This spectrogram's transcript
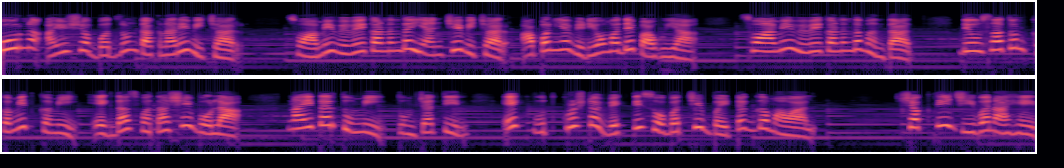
पूर्ण आयुष्य बदलून टाकणारे विचार. स्वामी विवेकानंद यांचे विचार आपण या व्हिडिओमध्ये पाहूया. स्वामी विवेकानंद म्हणतात दिवसातून कमीत कमी एकदा स्वतःशी बोला. नाहीतर तुम्ही तुमच्यातील एक उत्कृष्ट व्यक्तीसोबतची बैठक गमावाल. शक्ती जीवन आहे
